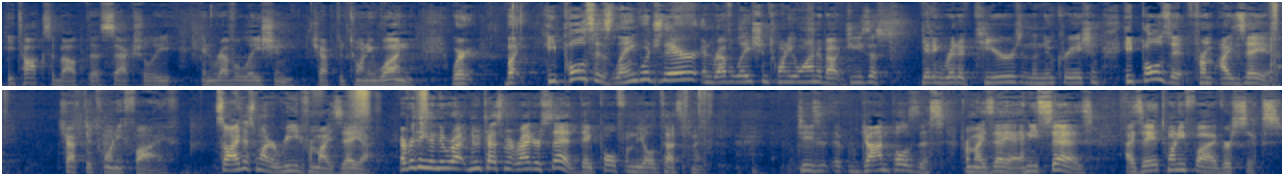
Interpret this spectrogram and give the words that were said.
he talks about this actually in Revelation chapter 21, where but he pulls his language there in Revelation 21 about Jesus getting rid of tears in the new creation. He pulls it from Isaiah chapter 25. So I just want to read from Isaiah. Everything the New, Testament writers said, they pull from the Old Testament. Jesus, John pulls this from Isaiah, and he says, Isaiah 25, verse 6.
